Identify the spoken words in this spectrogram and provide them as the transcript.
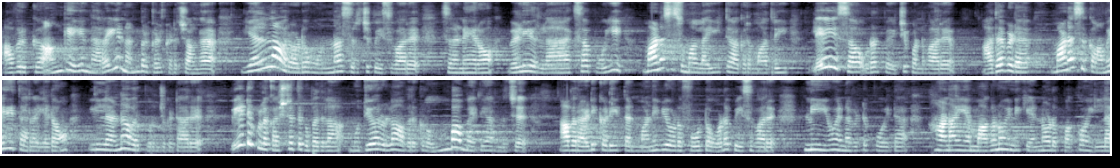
அவருக்கு அங்கேயே நிறைய நண்பர்கள் கிடைச்சாங்க. எல்லாரோடும் ஒன்றா சிரிச்சு பேசுவார். சில நேரம் வெளியே ரிலாக்ஸாக போய் மனசு சும்மா லைட் ஆகுற மாதிரி லேசாக உடற்பயிற்சி பண்ணுவார். அதை விட மனசுக்கு அமைதி தர இடம் இல்லைன்னு அவர் புரிஞ்சுக்கிட்டாரு. வீட்டுக்குள்ள கஷ்டத்துக்கு பதிலாக முதியோரெல்லாம் அவருக்கு ரொம்ப அமைதியாக இருந்துச்சு. அவர் அடிக்கடி தன் மனைவியோட ஃபோட்டோவோட பேசுவார். நீயும் என்னை விட்டு போயிட்ட. ஆனால் என் மகனும் இன்னைக்கு என்னோட பக்கம் இல்லை.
